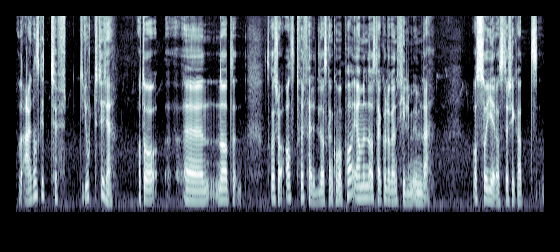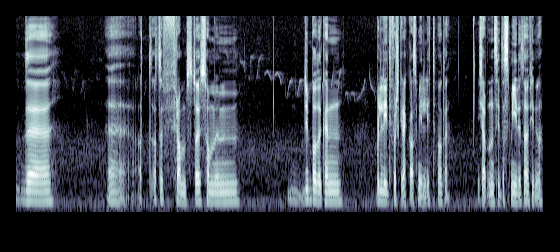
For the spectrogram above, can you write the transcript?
Og det er ganske tøft gjort, syns jeg. At å øh, Nå skal se alt forferdelig vi kan komme på, ja, men la oss tenke å lage en film om det. Og så gjør oss det slik at det Eh, at, at, det framstår som um, du både kan bli litt forskrekka og smile litt, på en måte. Ikke at den sitter og smiler til den filmen,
